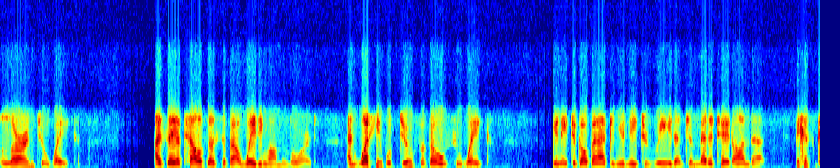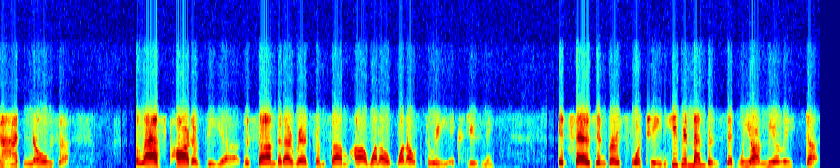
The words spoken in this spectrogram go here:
learn to wait. Isaiah tells us about waiting on the Lord and what He will do for those who wait. You need to go back and you need to read and to meditate on that because God knows us. The last part of the uh, the psalm that I read from Psalm uh, 103, excuse me, it says in verse 14, He remembers that we are merely dust,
